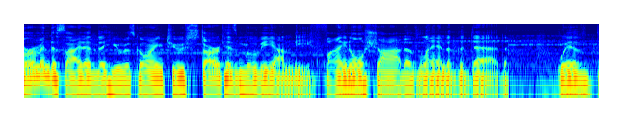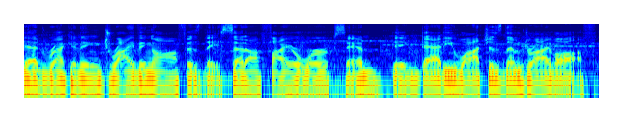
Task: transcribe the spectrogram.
Birman decided that he was going to start his movie on the final shot of Land of the Dead, with Dead Reckoning driving off as they set off fireworks and Big Daddy watches them drive off.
